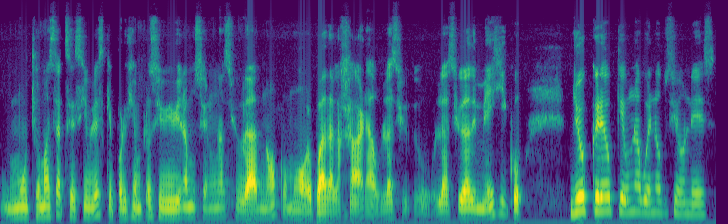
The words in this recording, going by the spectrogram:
mucho más accesibles que, por ejemplo, si viviéramos en una ciudad, ¿no? Como Guadalajara o la, o la Ciudad de México. Yo creo que una buena opción es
